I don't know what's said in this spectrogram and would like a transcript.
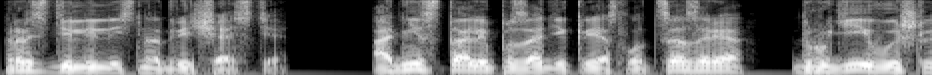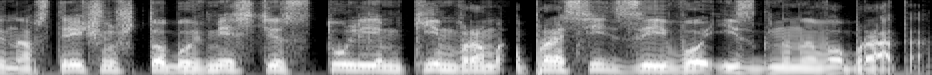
разделились на две части. Одни стали позади кресла Цезаря, другие вышли навстречу, чтобы вместе с Тулием Кимвром просить за его изгнанного брата.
